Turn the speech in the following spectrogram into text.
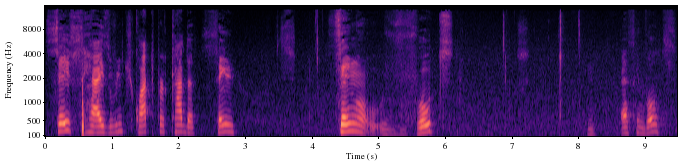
6,24 por cada 100, 100 volts. É 100 volts?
